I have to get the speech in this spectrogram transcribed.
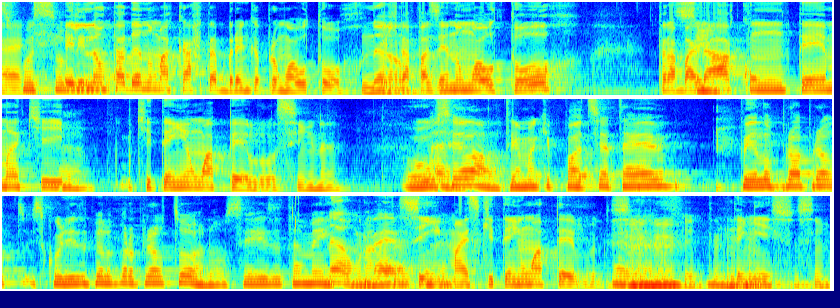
É, fosse sobre... Ele não tá dando uma carta branca para um autor. Não. Ele tá fazendo um autor trabalhar com um tema que, É. que tenha um apelo, assim, né? Ou, É. sei lá, um tema que pode ser até pelo próprio escolhido pelo próprio autor, não sei exatamente. Não, mas, né? Sim, né? mas que tem um apelo. É. Uhum. Sim. Tem isso, sim.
